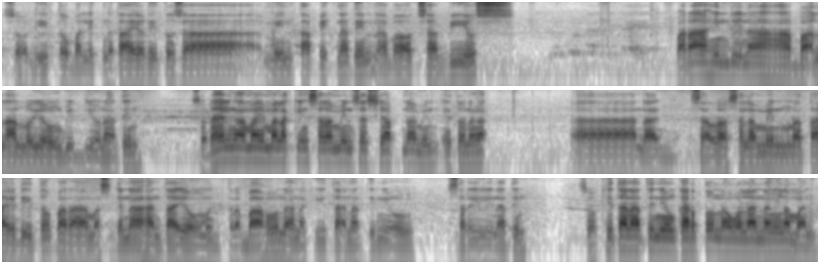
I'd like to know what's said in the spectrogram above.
So dito, balik na tayo dito sa main topic natin about sa BIOS. Para hindi nahahaba lalo yung video natin. So dahil nga may malaking salamin sa shop namin, ito na nga. Ah, nagsalamin muna tayo dito para mas ganahan tayong magtrabaho na nakita natin yung sarili natin. So kita natin yung karton na wala ng laman.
